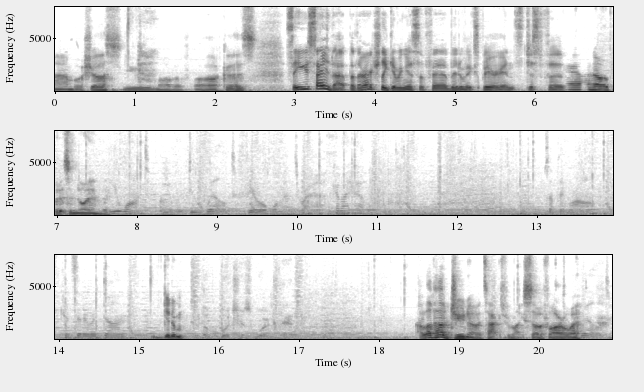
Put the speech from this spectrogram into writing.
ambush us, you motherfuckers. So you say that, but they're actually giving us a fair bit of experience just for. Yeah, I know, but it's annoying. What do you want? You would do well to fear a woman's wrath. Can I help? Something wrong? Consider it done. Get him. The butcher's work then. I love how Juno attacks from like so far away. Well to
